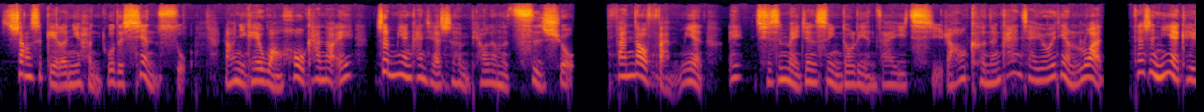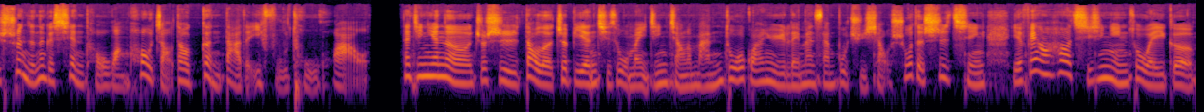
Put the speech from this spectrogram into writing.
像是给了你很多的线索，然后你可以往后看到，诶正面看起来是很漂亮的刺绣，翻到反面，诶其实每件事情都连在一起，然后可能看起来有一点乱，但是你也可以顺着那个线头往后找到更大的一幅图画哦。那今天呢，就是到了这边，其实我们已经讲了蛮多关于雷曼三部曲小说的事情，也非常好奇，心宁作为一个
